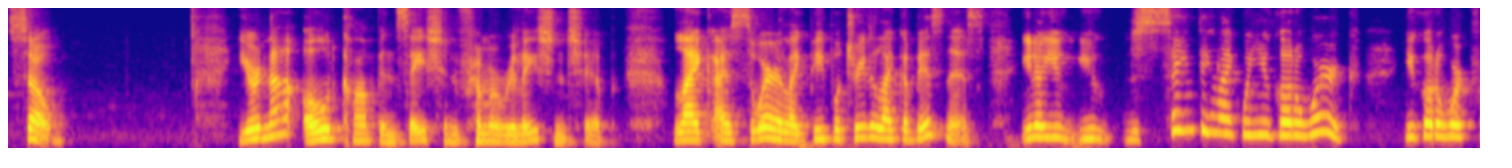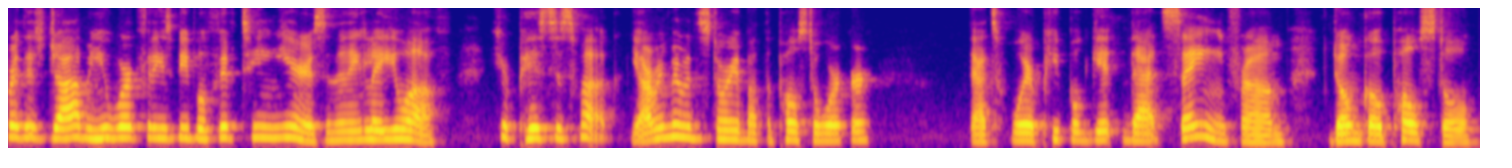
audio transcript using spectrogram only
So, you're not owed compensation from a relationship. Like I swear, like people treat it like a business. You know, you you the same thing like when you go to work. You go to work for this job and you work for these people 15 years and then they lay you off. You're pissed as fuck. Y'all remember the story about the postal worker? That's where people get that saying from, don't go postal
